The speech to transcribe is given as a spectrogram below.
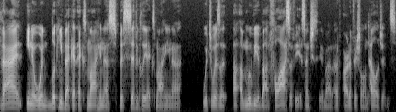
that you know when looking back at ex machina specifically ex machina which was a, a movie about philosophy essentially about artificial intelligence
